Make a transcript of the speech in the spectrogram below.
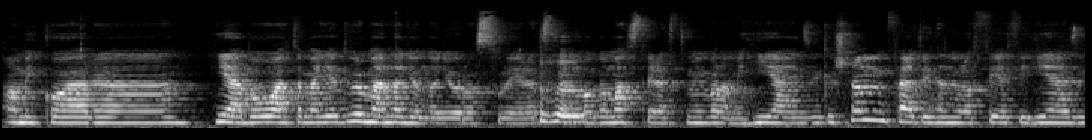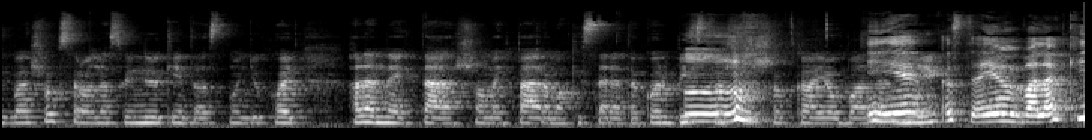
amikor uh, hiába voltam egyedül, már nagyon-nagyon rosszul éreztem uh-huh. magam, azt éreztem, hogy valami hiányzik, és nem feltétlenül a férfi hiányzik, bár sokszor van az, hogy nőként azt mondjuk, hogy ha lenne egy társam, egy párom, aki szeret, akkor biztos, hogy sokkal jobban lennék. Igen, aztán jön valaki.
